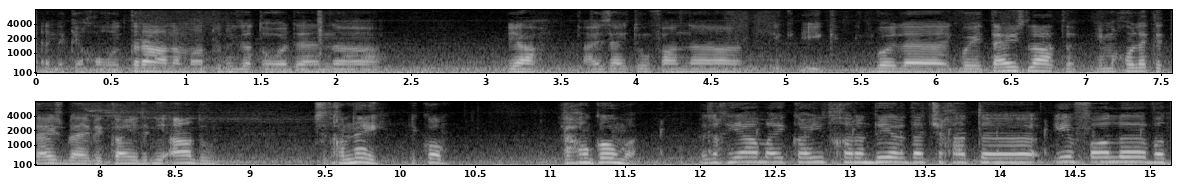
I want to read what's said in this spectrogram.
en ik kreeg gewoon tranen man toen ik dat hoorde. En eh, ja, hij zei toen van, eh, ik, ik, ik, wil, eh, ik wil je thuis laten. Je mag gewoon lekker thuis blijven, ik kan je dit niet aandoen. Ik zeg hem, nee, ik kom. Ga gewoon komen. Hij zegt, ja, maar ik kan je niet garanderen dat je gaat invallen. Want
